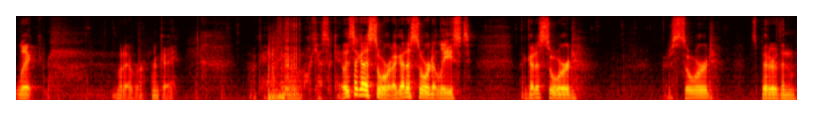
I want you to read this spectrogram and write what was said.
lick. Whatever. Okay. Okay. Oh, yes, okay. At least I got a sword. I got a sword at least. I got a sword. Got a sword. It's better than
